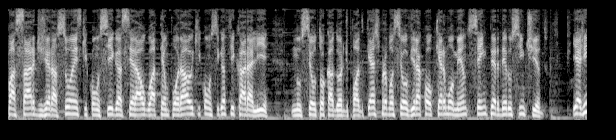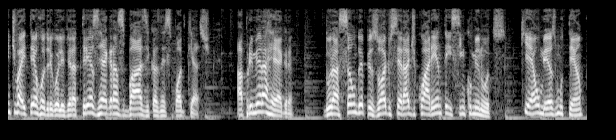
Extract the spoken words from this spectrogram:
passar de gerações, que consiga ser algo atemporal e que consiga ficar ali no seu tocador de podcast para você ouvir a qualquer momento sem perder o sentido. E a gente vai ter, Rodrigo Oliveira, três regras básicas nesse podcast. A primeira regra: duração do episódio será de 45 minutos, que é o mesmo tempo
